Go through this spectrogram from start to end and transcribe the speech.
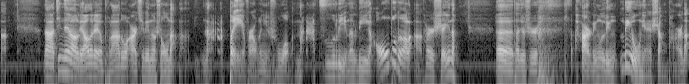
啊。那今天要聊的这个普拉多二七零零手动挡呢，那辈分我跟你说吧，那资历那了不得了啊。他是谁呢？呃，他就是 二零零六年上牌的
